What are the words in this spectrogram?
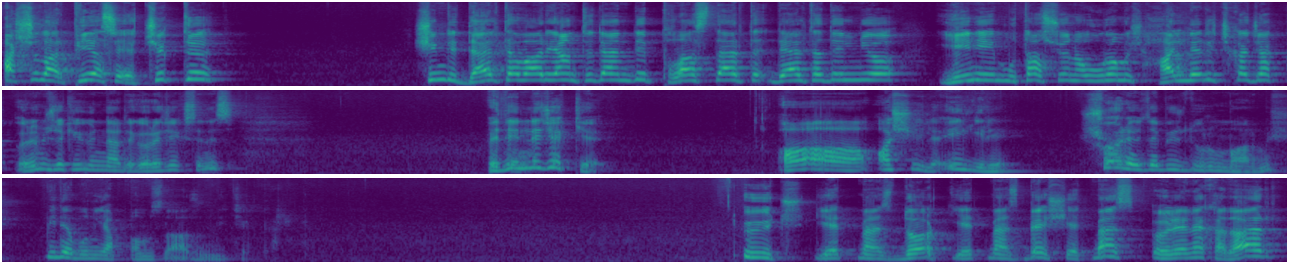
Aşılar piyasaya çıktı. Şimdi delta varyantı dendi, plus delta, delta deniliyor. Yeni mutasyona uğramış halleri çıkacak. Önümüzdeki günlerde göreceksiniz. Ve denilecek ki aa aşıyla ilgili şöyle de bir durum varmış. Bir de bunu yapmamız lazım diyecekler. 3 yetmez, 4 yetmez, 5 yetmez. Ölene kadar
